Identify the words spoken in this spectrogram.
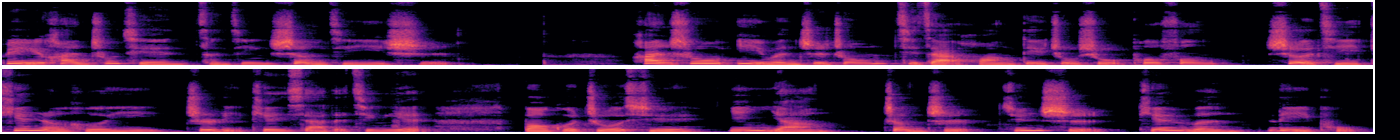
并于汉初前曾经盛极一时。《汉书·艺文志》中记载，黄帝著述颇丰，涉及天人合一、治理天下的经验，包括哲学、阴阳、政治、军事、天文、历谱、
